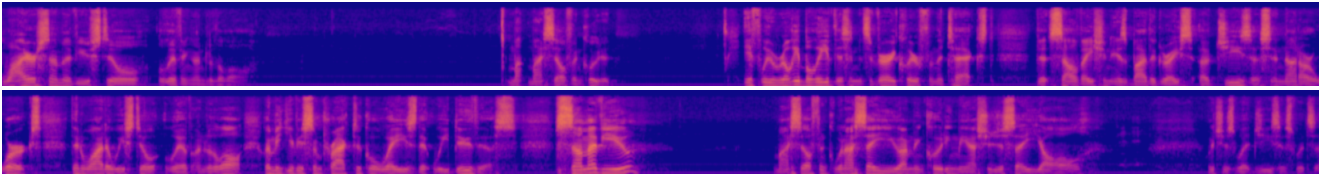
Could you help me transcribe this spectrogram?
why are some of you still living under the law? Myself included. If we really believe this, and it's very clear from the text that salvation is by the grace of Jesus and not our works, then why do we still live under the law? Let me give you some practical ways that we do this. Some of you, myself, when I say you, I'm including me, I should just say y'all, which is what Jesus would say.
